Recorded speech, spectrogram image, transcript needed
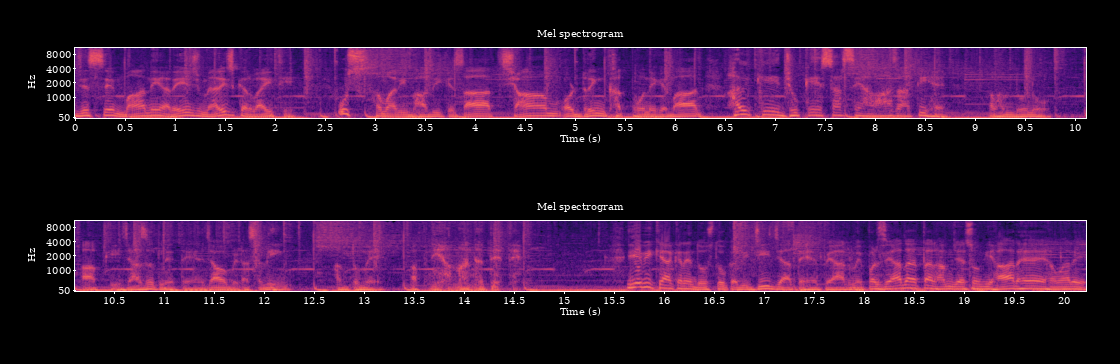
जिससे माँ ने अरेंज मैरिज करवाई थी, उस हमारी भाभी के साथ शाम और ड्रिंक खत्म होने के बाद हल्के झुके सर से आवाज़ आती है। अब हम दोनों आपकी इजाज़त लेते हैं। जाओ बेटा सलीम, हम तुम्हें अपनी अमानत देते हैं। ये भी क्या करें दोस्तों कभी जीत जाते हैं प्यार में पर ज़्यादातर हम जैसों की हार है हमारे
